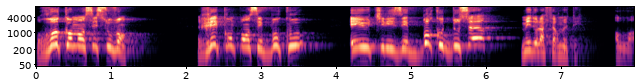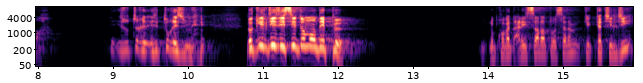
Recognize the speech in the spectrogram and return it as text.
Recommencez souvent. Récompensez beaucoup et utilisez beaucoup de douceur, mais de la fermeté. Allah. Ils ont tout résumé. Donc ils disent ici, demandez peu. Le prophète, qu'a-t-il dit?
